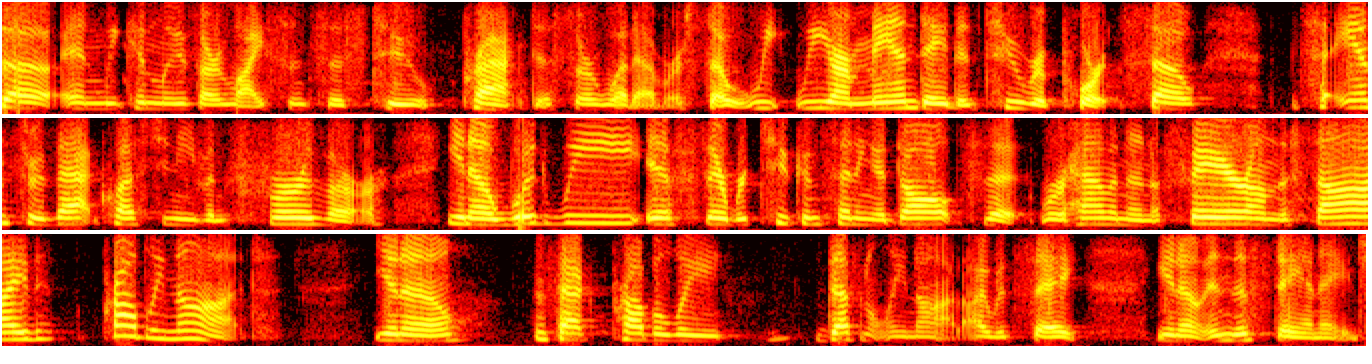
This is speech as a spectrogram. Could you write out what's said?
So, and we can lose our licenses to practice or whatever. So we we are mandated to report. So, to answer that question even further, you know, would we, if there were two consenting adults that were having an affair on the side? Probably not. You know, in fact, probably, definitely not. I would say, you know, in this day and age.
